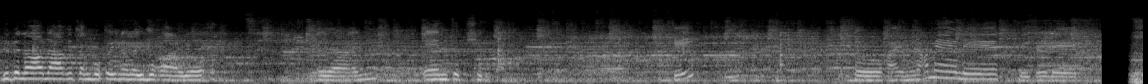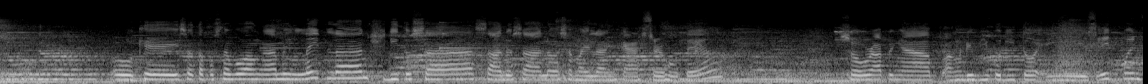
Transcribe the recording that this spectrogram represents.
dito lang ako nakakita ng bukoy na may bukayo. Ayan. And kutsinta. Okay? So, kain muna kami ulit. Later ulit. Okay, so tapos na po ang aming late lunch dito sa Salo-Salo sa may Lancaster Hotel. So, wrapping up, ang review ko dito is 8.5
